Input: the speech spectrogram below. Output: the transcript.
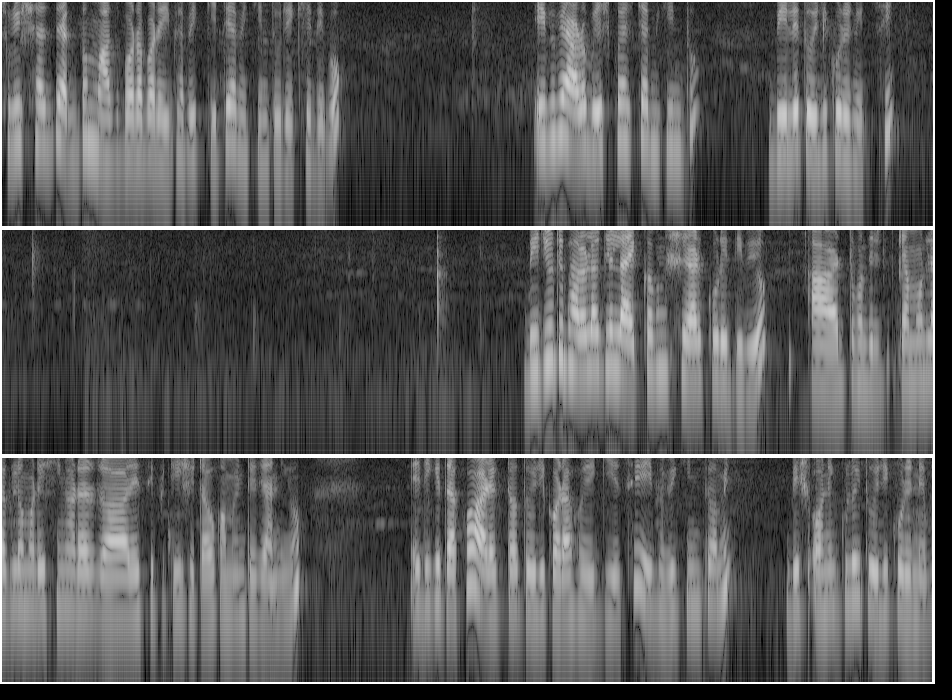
ছুরির সাহায্যে একদম মাছ বরাবর এইভাবে কেটে আমি কিন্তু রেখে দেব। এইভাবে আরও বেশ কয়েকটা আমি কিন্তু বেলে তৈরি করে নিচ্ছি। ভিডিওটি ভালো লাগলে লাইক, কমেন্ট, শেয়ার করে দিবিও। আর তোমাদের কেমন লাগল আমার এই সিঙ্গারার রেসিপিটি সেটাও কমেন্টে জানিও। এদিকে দেখো আরেকটাও তৈরি করা হয়ে গিয়েছে। এইভাবে কিন্তু আমি বেশ অনেকগুলোই তৈরি করে নেব।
